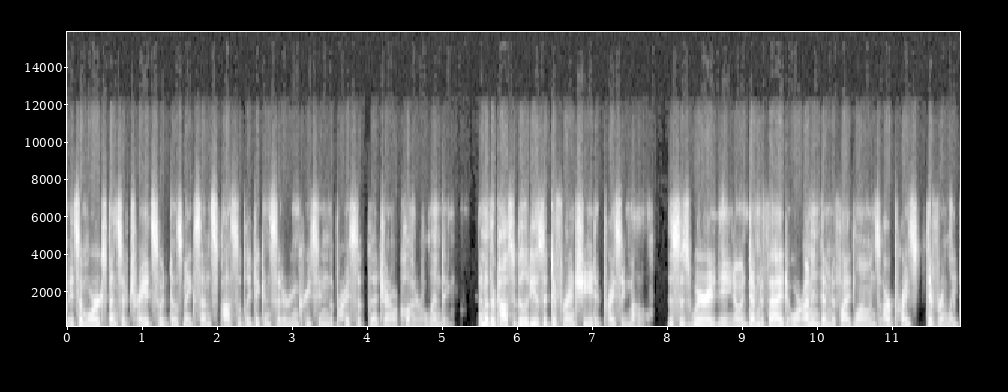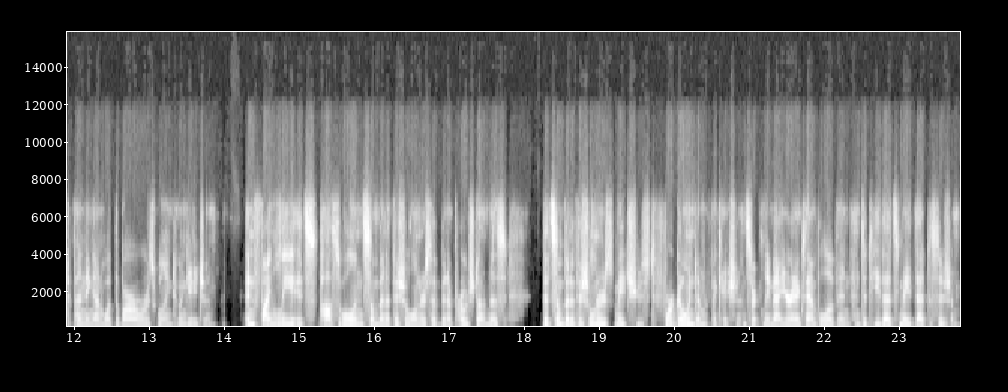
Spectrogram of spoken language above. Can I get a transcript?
It's a more expensive trade, so it does make sense possibly to consider increasing the price of the general collateral lending. Another possibility is a differentiated pricing model. This is where you know indemnified or unindemnified loans are priced differently depending on what the borrower is willing to engage in. And finally, it's possible, and some beneficial owners have been approached on this, that some beneficial owners may choose to forego indemnification. And certainly, Matt, you're an example of an entity that's made that decision.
